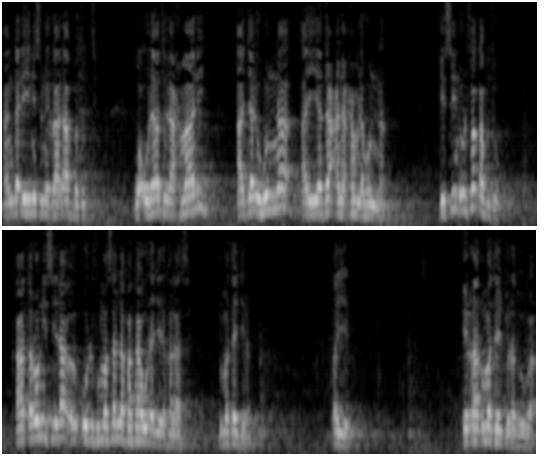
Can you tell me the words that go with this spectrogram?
Hanga dhiini sun irraa dhaabbatutti. Wa'ulaatu laxmaali ajaluhunna an hamla hunna isiin ulfa qabdu. Qaaxaroon isiidhaa ulfuma san lafa kaawudha jedhe khalaas. Dhumatee jira. Xayyib irraa dhumate jechuudha duubaa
